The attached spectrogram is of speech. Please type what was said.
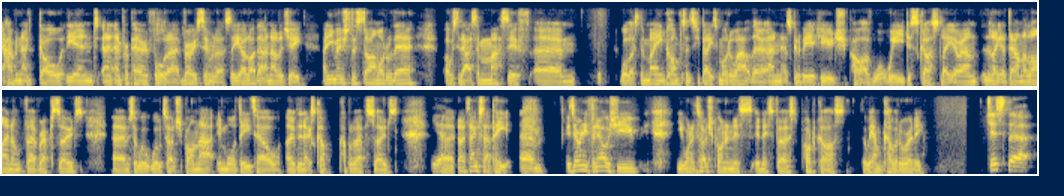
having that goal at the end and, and, preparing for that. Very similar. So yeah i like that analogy. And you mentioned the star model there. Obviously that's a massive um, well that's the main competency based model out there. And that's going to be a huge part of what we discuss later on later down the line on further episodes. Um, so we'll, we'll touch upon that in more detail over the next couple, couple of episodes. Yeah. Uh, no, thanks for that pete. Um, is there anything else you you want to touch upon in this in this first podcast that we haven't covered already? Just that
